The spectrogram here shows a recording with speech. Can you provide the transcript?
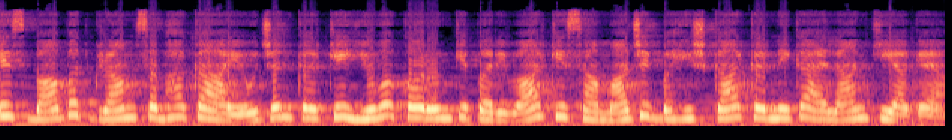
इस बाबत ग्राम सभा का आयोजन करके युवक और उनके परिवार के सामाजिक बहिष्कार करने का ऐलान किया गया।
